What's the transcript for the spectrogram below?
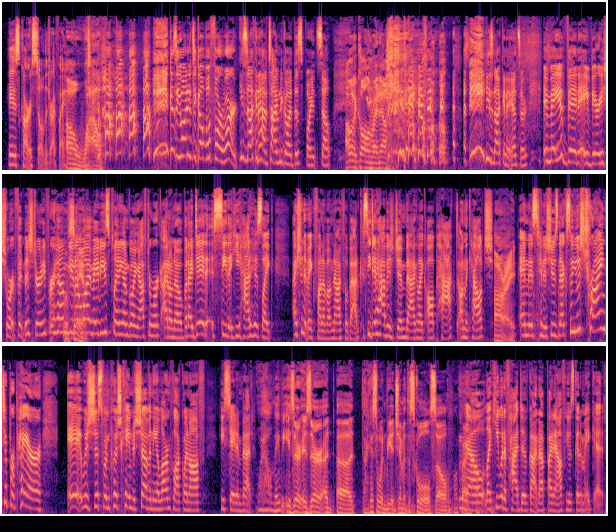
His car is still in the driveway Oh wow. because he wanted to go before work. He's not going to have time to go at this point, so I want to call him right now. he's not going to answer. It may have been a very short fitness journey for him. Well, you know what? Maybe he's planning on going after work. I don't know, but I did see that he had his like. I shouldn't make fun of him. Now I feel bad because he did have his gym bag like all packed on the couch. All right. and his tennis shoes next. So he was trying to prepare. It was just when push came to shove and the alarm clock went off, he stayed in bed. Well, maybe is there is there a uh, I guess it wouldn't be a gym at the school, so okay. No, like he would have had to have gotten up by now if he was going to make it.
